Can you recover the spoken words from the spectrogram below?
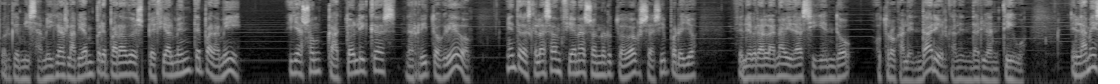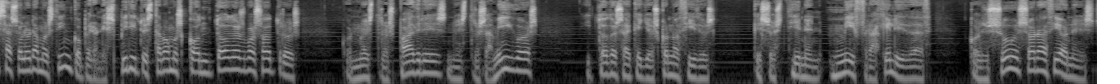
porque mis amigas la habían preparado especialmente para mí. Ellas son católicas de rito griego, mientras que las ancianas son ortodoxas y por ello celebran la Navidad siguiendo otro calendario, el calendario antiguo. En la mesa solo éramos cinco, pero en espíritu estábamos con todos vosotros, con nuestros padres, nuestros amigos y todos aquellos conocidos que sostienen mi fragilidad con sus oraciones.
